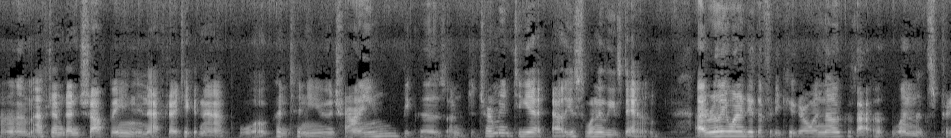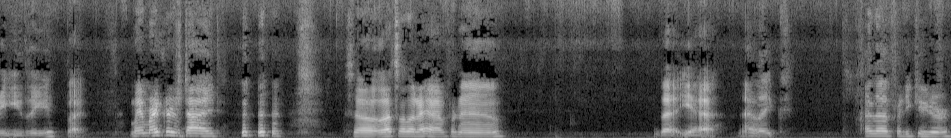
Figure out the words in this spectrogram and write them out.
um, after I'm done shopping and after I take a nap, we'll continue trying because I'm determined to get at least one of these down. I really want to do the Freddy Krueger one though, because that one looks pretty easy, but my markers died. so that's all that I have for now. But yeah, I like, I love Freddy Krueger.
